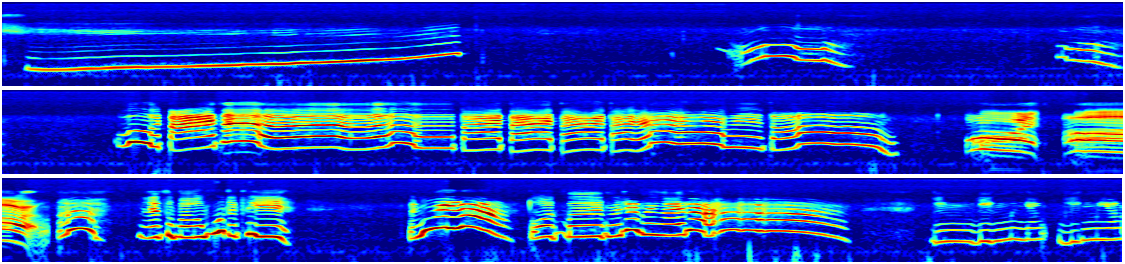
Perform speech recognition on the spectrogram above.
ชีดโอ้โอ้โอ้ตายเถอะตายตายตายตายเอ้ยไม่ต้องโอ้ยโอ้ยอะในสมัยก็พูดอีกที เป็นไงล่ะ ตัวปืนไม่ใช่เป็นไงล่ะ ฮ่าฮ่าฮ่ายิงยิงมันยังยิงมันยัง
